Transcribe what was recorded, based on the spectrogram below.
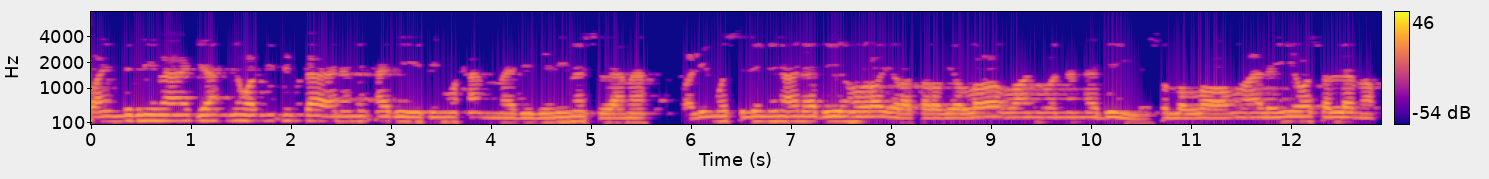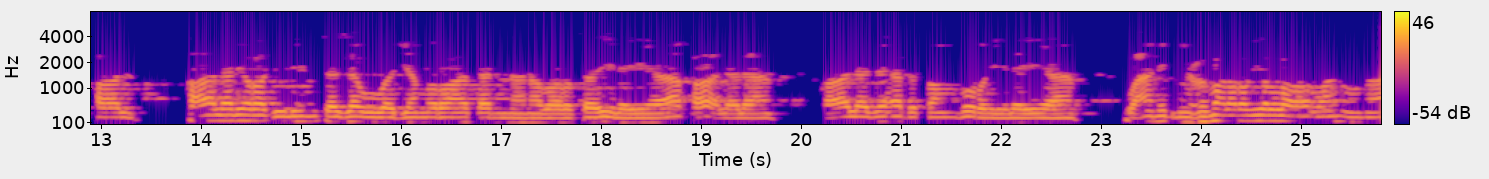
وعند ابن ماجه وابن حبان من حديث محمد بن مسلمة ولمسلم عن أبي هريرة رضي الله عنه أن النبي صلى الله عليه وسلم قال قال لرجل تزوج امرأة نظرت إليها قال لا. قال ذهب فانظر إليها. وعن ابن عمر رضي الله عنهما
